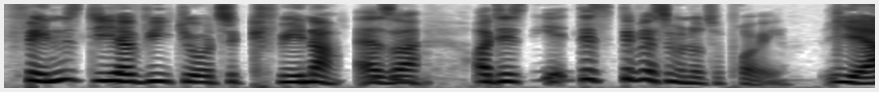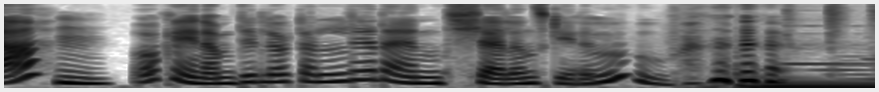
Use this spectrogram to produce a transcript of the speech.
findes de her videoer til kvinder. Altså, og det, det, det bliver jeg simpelthen nødt til at prøve af. Ja? Mm. Okay, nå, men det lugter lidt af en challenge, Gitte. Uh.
